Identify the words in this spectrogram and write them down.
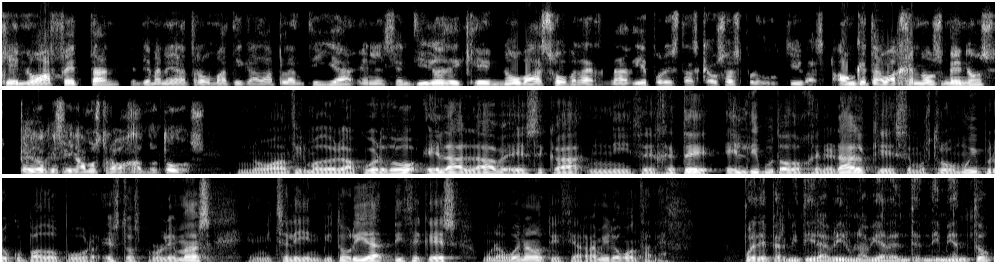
que no afectan de manera traumática a la plantilla en el sentido de que no va a sobrar nadie por estas causas productivas, aunque trabajemos menos, pero que sigamos trabajando todos. No han firmado el acuerdo ELA, LAB, SK ni CGT. El diputado general, que se mostró muy preocupado por estos problemas en Michelin Vitoria, dice que es una buena noticia. Ramiro González. Puede permitir abrir una vía de entendimiento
